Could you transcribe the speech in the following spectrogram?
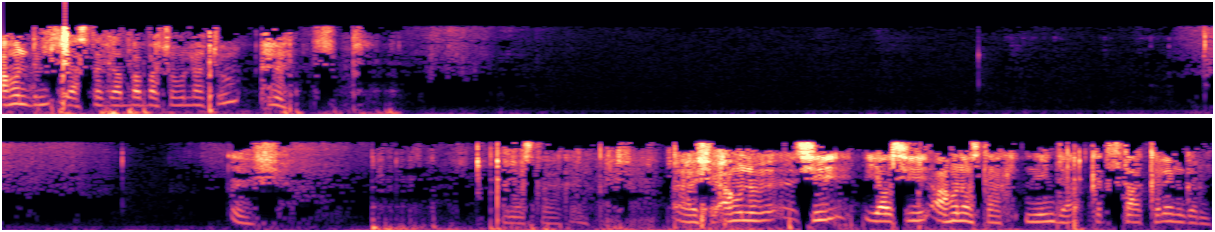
አሁን ድምጽ ያስተጋባባቸው ሁላችሁም። እሺ አሁን ሲ ያው ሲ አሁን አስተካክል። እንጃ ከተስተካከለ ንገሩኝ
